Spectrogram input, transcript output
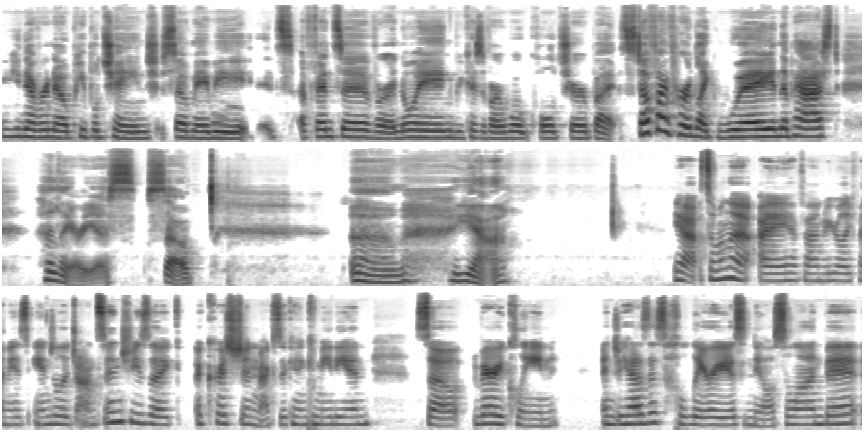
you never know, people change, so maybe it's offensive or annoying because of our woke culture, but stuff I've heard like way in the past, hilarious. So, um, yeah. Yeah, someone that I have found to be really funny is Angela Johnson. She's like a Christian Mexican comedian, so very clean, and she has this hilarious nail salon bit,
